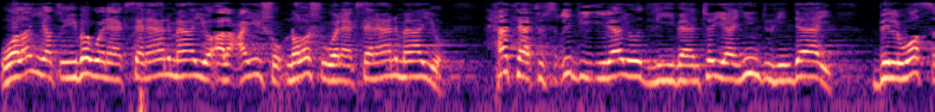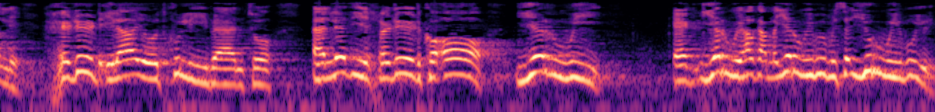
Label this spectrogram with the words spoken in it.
ولن يطيب وناكسنان مايو العيش. نلش وناكسنان مايو حتى تسعدي إلى يود ليبانتو يا هندو هنداي. هندو bilwasli xidhiidh ilaayood ku liibaanto. Alladii xidhiidhka oo yarwi yarwi halkaa ma yarwi buu mise yurwi buu yidhi.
